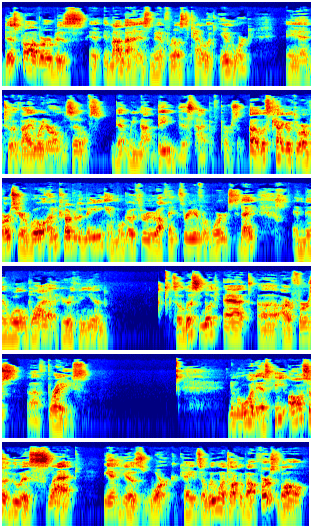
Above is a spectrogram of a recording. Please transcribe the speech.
this proverb is, in my mind, is meant for us to kind of look inward and to evaluate our own selves, that we not be this type of person. Uh, let's kind of go through our verse here. We'll uncover the meaning and we'll go through, I think, three different words today, and then we'll apply it here at the end. So let's look at uh, our first uh, phrase. Number one is, He also who is slack in his work. Okay, so we want to talk about, first of all,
